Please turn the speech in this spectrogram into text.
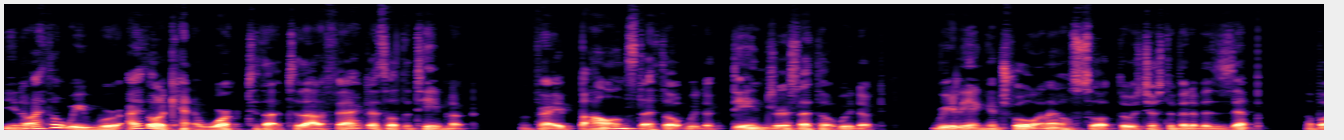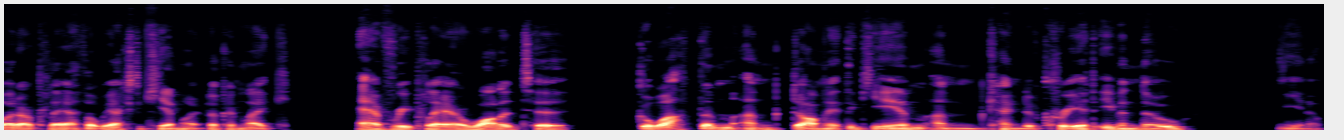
You know, I thought we were. I thought it kind of worked to that to that effect. I thought the team looked very balanced. I thought we looked dangerous. I thought we looked really in control, and I also thought there was just a bit of a zip about our play. I thought we actually came out looking like every player wanted to go at them and dominate the game and kind of create, even though you know,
